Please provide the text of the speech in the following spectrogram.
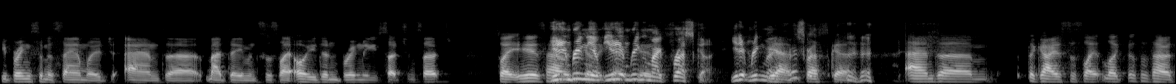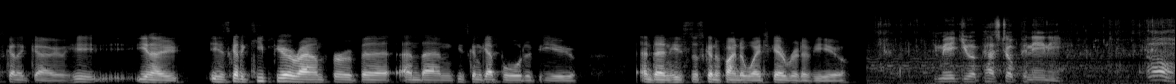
he brings him a sandwich and uh Matt Damon's just like oh you didn't bring me such and such so like, here's how You didn't bring me you didn't bring me my fresca. You didn't bring me my yeah, fresca. Fresca. and um, the guy's just like, look, this is how it's going to go. He, you know, he's going to keep you around for a bit, and then he's going to get bored of you, and then he's just going to find a way to get rid of you. He made you a pesto panini. Oh.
